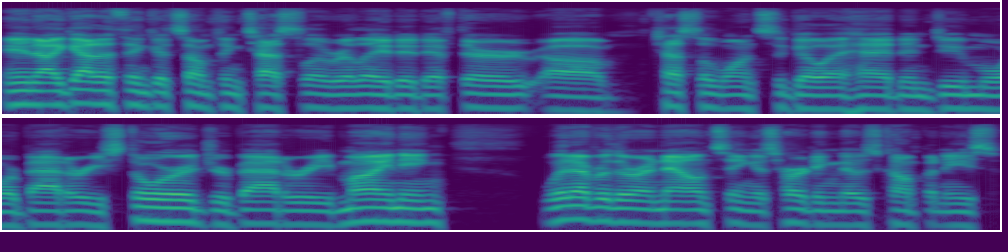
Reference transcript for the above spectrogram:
and I got to think it's something Tesla related. If they're uh, Tesla wants to go ahead and do more battery storage or battery mining whatever they're announcing is hurting those companies.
